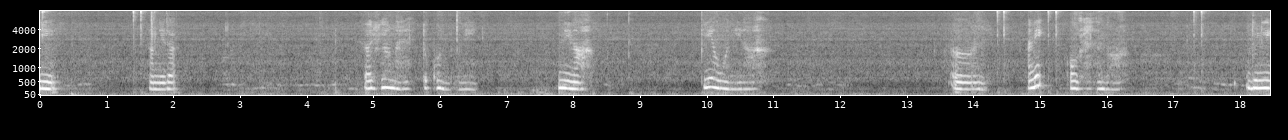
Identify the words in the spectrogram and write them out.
นี่ อันนี้ละแล้วเชื่อไหมทุกคนนี่นี่นะ พี่เอาวันนี้นะ เออ อันนี้ โอเคนะดูนี่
